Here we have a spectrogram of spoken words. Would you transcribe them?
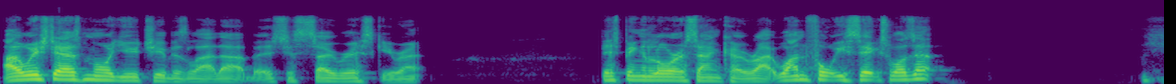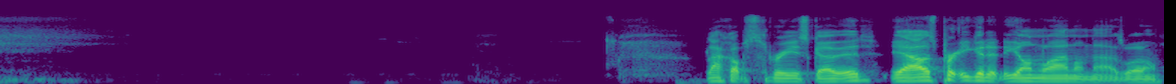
I wish there was more YouTubers like that, but it's just so risky, right? Bisping and Laura Sanko, right? 146, was it? Black Ops 3 is goaded. Yeah, I was pretty good at the online on that as well.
